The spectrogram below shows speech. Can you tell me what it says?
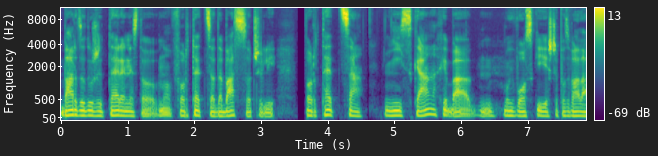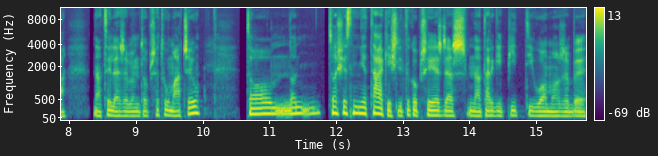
Bardzo duży teren, jest to no, Fortezza da Basso, czyli fortezza niska. Chyba mój włoski jeszcze pozwala na tyle, żebym to przetłumaczył to no, coś jest nie tak, jeśli tylko przyjeżdżasz na targi Pitti Uomo, żeby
